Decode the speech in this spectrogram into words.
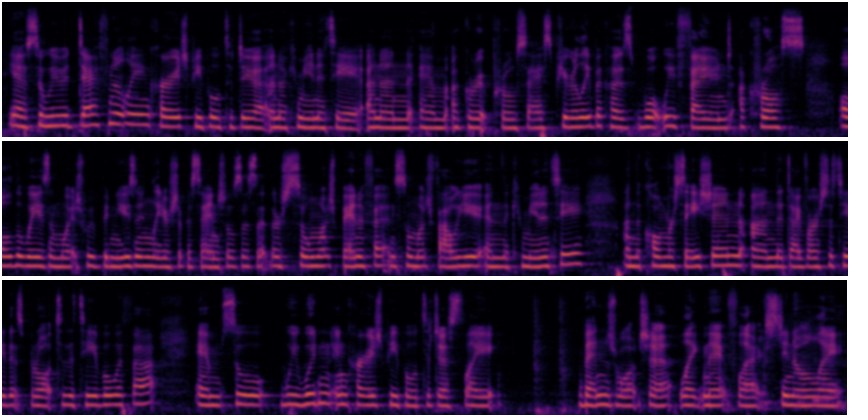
Yeah, so we would definitely encourage people to do it in a community and in um, a group process purely because what we've found across all the ways in which we've been using Leadership Essentials is that there's so much benefit and so much value in the community and the conversation and the diversity that's brought to the table with that. Um, so we wouldn't encourage people to just like binge watch it like Netflix, you know, like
